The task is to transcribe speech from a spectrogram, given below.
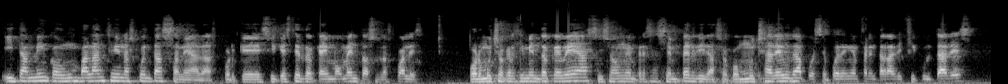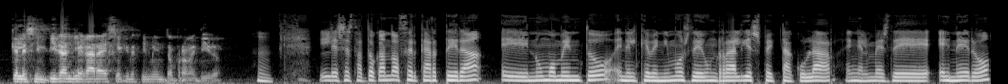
y también con un balance y unas cuentas saneadas, porque sí que es cierto que hay momentos en los cuales por mucho crecimiento que veas, si son empresas en pérdidas o con mucha deuda, pues se pueden enfrentar a dificultades que les impidan llegar a ese crecimiento prometido. Hmm. Les está tocando hacer cartera en un momento en el que venimos de un rally espectacular en el mes de enero.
